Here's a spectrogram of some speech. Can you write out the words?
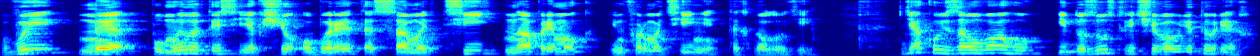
Ви не помилитесь, якщо оберете саме цей напрямок інформаційні технології. Дякую за увагу і до зустрічі в аудиторіях.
